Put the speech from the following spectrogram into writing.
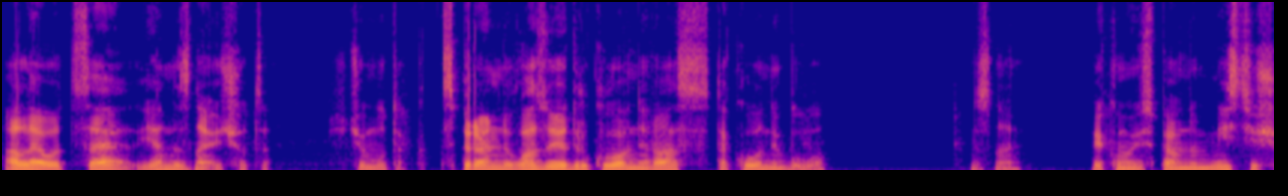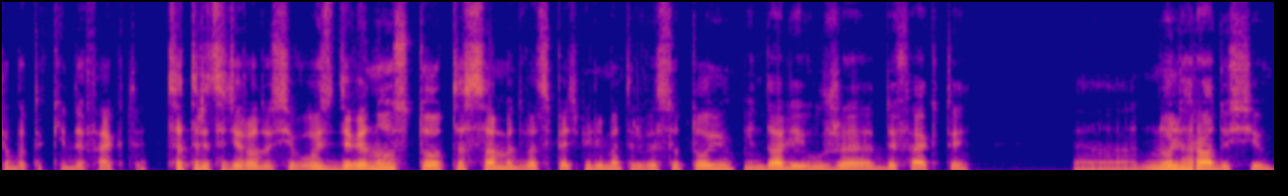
Але оце я не знаю, що це. Чому так? Спіральну вазу я друкував не раз, такого не було. Не знаю. В якомусь певному місці, щоб такі дефекти. Це 30 градусів. Ось 90, те саме 25 мм висотою. І далі вже дефекти. Е, 0 градусів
